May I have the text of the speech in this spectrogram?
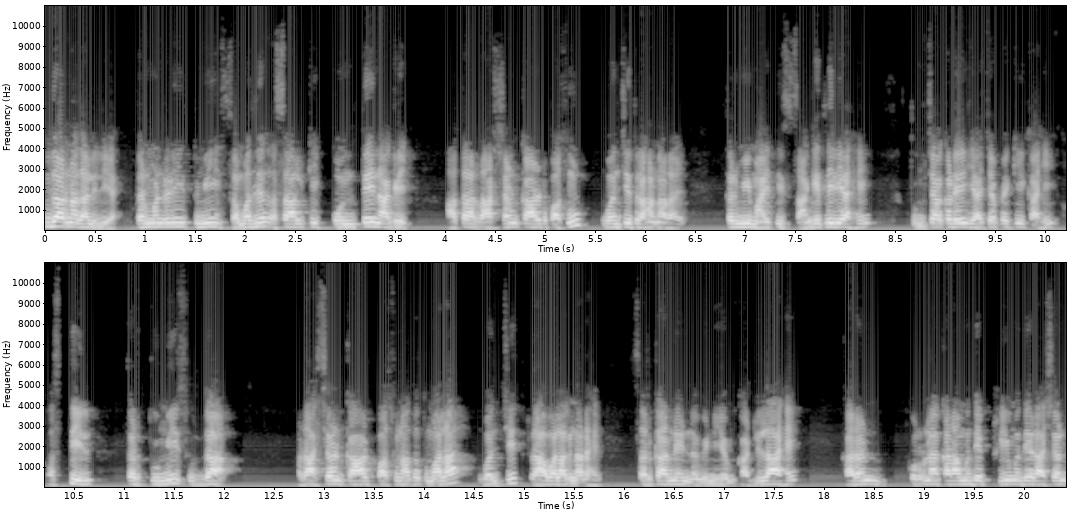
सुधारणा झालेली आहे. तर मंडळी तुम्ही समजलेच असाल की कोणते नागरिक आता राशन कार्डपासून वंचित राहणार आहे तर मी माहिती सांगितलेली आहे. तुमच्याकडे याच्यापैकी काही असतील तर तुम्ही सुद्धा राशन कार्डपासून आता तुम्हाला वंचित राहावं लागणार आहे. सरकारने नवीन नियम काढलेला आहे. कारण कोरोना काळामध्ये फ्रीमध्ये राशन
